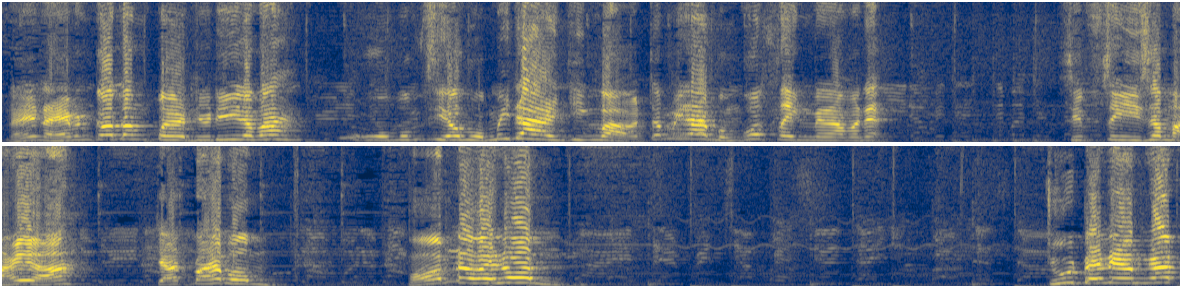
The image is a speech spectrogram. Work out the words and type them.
ไหนๆมันก็ต้องเปิดอยู่ดีแล้วปะโอ้โหผมเสียวผมไม่ได้จริงว่ะถ้าไม่ได้ผมก็เซ็งเลยนะวันเนี้ย สิบสี่สมัยเหรอ จัดไปครับผม พร้อมนะวัยรุ่นจุดแบนแอมครับ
